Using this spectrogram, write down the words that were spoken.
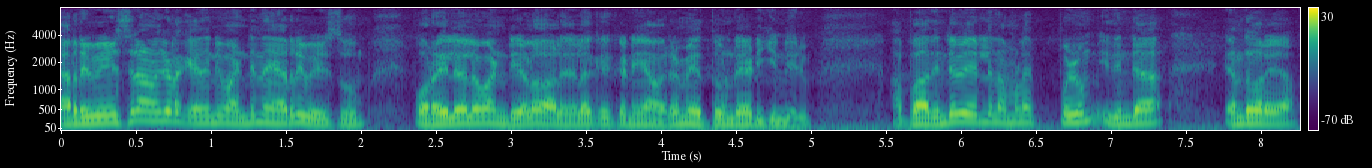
കാരണം റിവേഴ്സിലാണ് കിടക്കുന്നത് വണ്ടി നേരെ റിവേഴ്സ് പോകും പുറയിൽ വല്ല വണ്ടികളോ ആളുകളൊക്കെ കിട്ടണമെങ്കിൽ അവരെ മേത്തുകൊണ്ട് അടിക്കേണ്ടി വരും. അപ്പോൾ അതിന്റെ പേരിൽ നമ്മളെപ്പോഴും ഇതിന്റെ എന്താ പറയുക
